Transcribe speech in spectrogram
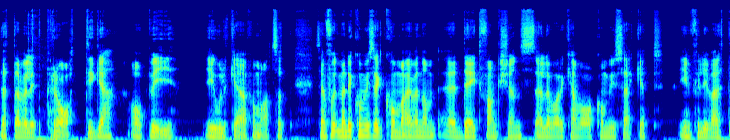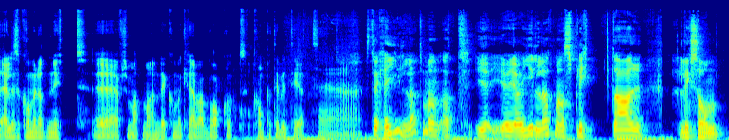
detta väldigt pratiga API i olika format. Så att, sen får, men det kommer ju säkert komma, även om eh, date functions eller vad det kan vara kommer ju säkert införliva detta eller så kommer det något nytt eh, eftersom att man, det kommer kräva bakåtkompatibilitet. Eh. Så jag kan gilla att man att jag, jag gillar att man splittar liksom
